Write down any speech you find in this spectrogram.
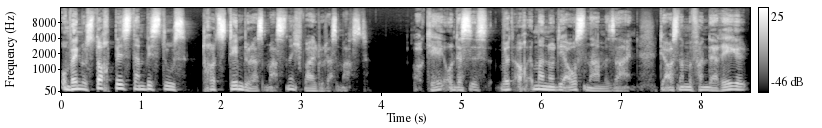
Und wenn du es doch bist, dann bist du es, trotzdem du das machst, nicht weil du das machst. Okay, und das ist, wird auch immer nur die Ausnahme sein. Die Ausnahme von der Regel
